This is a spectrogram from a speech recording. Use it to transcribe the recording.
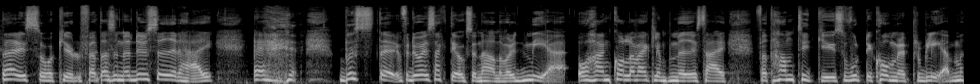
Det här är så kul för att alltså när du säger det här, eh, Buster, för du har ju sagt det också när han har varit med och han kollar verkligen på mig så här för att han tycker ju så fort det kommer ett problem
